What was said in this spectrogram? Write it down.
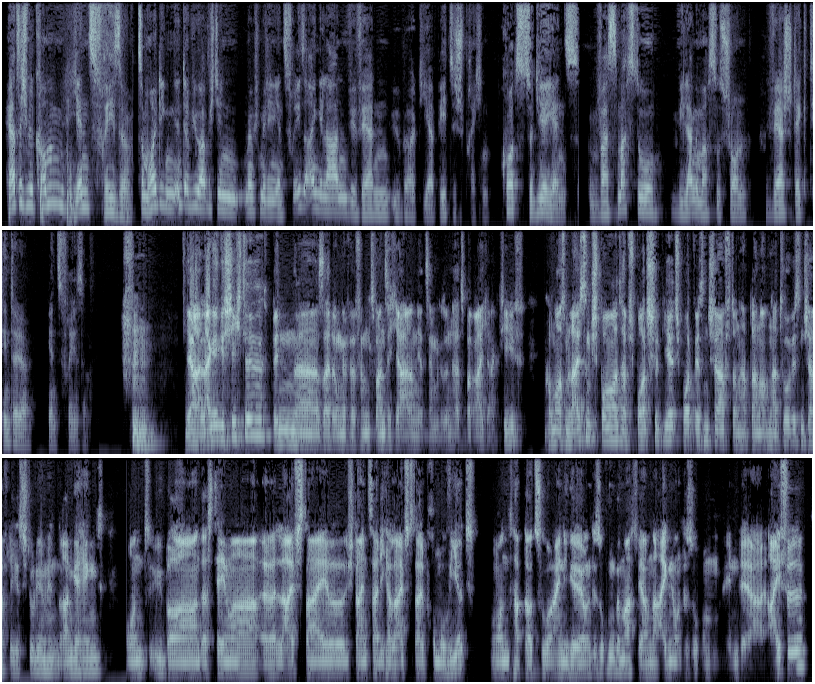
Herzlich willkommen, Jens Frese. Zum heutigen Interview habe ich, den, habe ich mir den Jens Frese eingeladen. Wir werden über Diabetes sprechen. Kurz zu dir, Jens. Was machst du? Wie lange machst du es schon? Wer steckt hinter Jens Frese? Ja, lange Geschichte. Bin äh, seit ungefähr 25 Jahren jetzt im Gesundheitsbereich aktiv. Komme aus dem Leistungssport, habe Sport studiert, Sportwissenschaft und habe dann noch ein naturwissenschaftliches Studium hinten dran gehängt und über das Thema äh, Lifestyle, steinzeitlicher Lifestyle promoviert und habe dazu einige Untersuchungen gemacht. Wir haben eine eigene Untersuchung in der Eifel,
